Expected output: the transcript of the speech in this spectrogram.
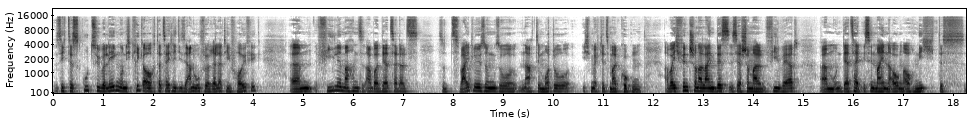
sich das gut zu überlegen. Und ich kriege auch tatsächlich diese Anrufe relativ häufig. Ähm, viele machen es aber derzeit als so Zweitlösung, so nach dem Motto, ich möchte jetzt mal gucken. Aber ich finde schon allein das ist ja schon mal viel wert. Ähm, und derzeit ist in meinen Augen auch nicht das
